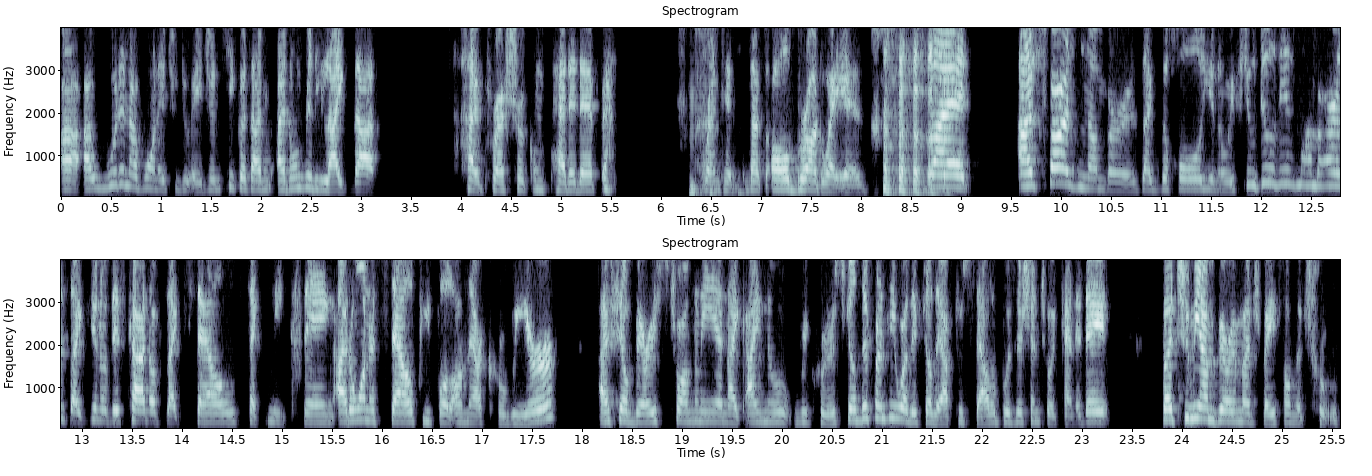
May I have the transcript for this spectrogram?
I wouldn't have wanted to do agency because I'm I don't really like that high pressure competitive. Granted, that's all Broadway is, but as far as numbers like the whole you know if you do these numbers like you know this kind of like sales technique thing i don't want to sell people on their career. I feel very strongly and like i know recruiters feel differently where they feel they have to sell a position to a candidate. But to me i'm very much based on the truth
